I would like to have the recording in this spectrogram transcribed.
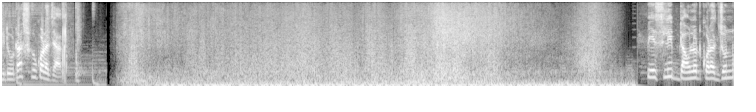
ভিডিওটা শুরু করা যাক। পে স্লিপ ডাউনলোড করার জন্য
